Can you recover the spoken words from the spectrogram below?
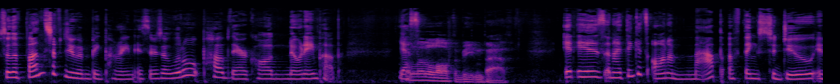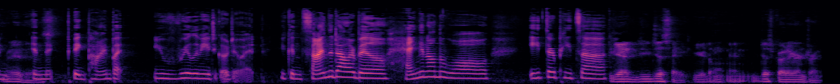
So the fun stuff to do in Big Pine is there's a little pub there called No Name Pub. Yes. a little off the beaten path. It is, and I think it's on a map of things to do in in is. Big Pine, but you really need to go do it. You can sign the dollar bill, hang it on the wall, eat their pizza. Yeah, you just say you don't. Just go there and drink.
